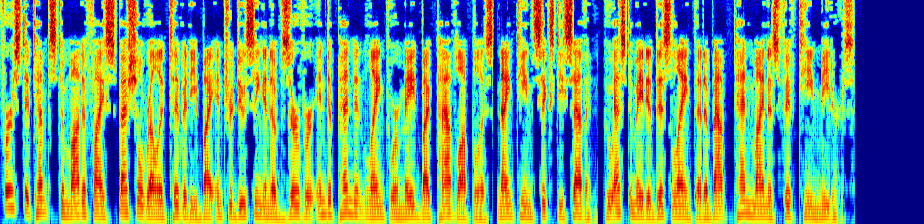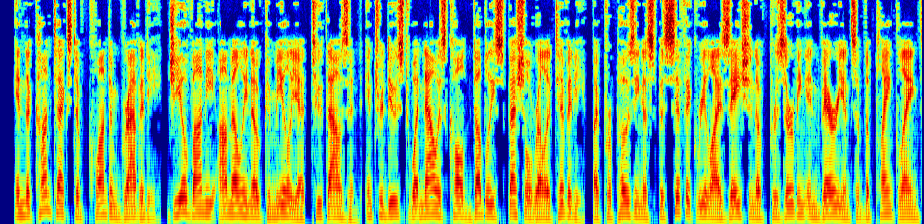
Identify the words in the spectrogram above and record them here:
First attempts to modify special relativity by introducing an observer-independent length were made by Pavlopoulos 1967, who estimated this length at about 10-15 meters. In the context of quantum gravity, Giovanni Amelino Camelia 2000 introduced what now is called doubly special relativity, by proposing a specific realization of preserving invariance of the Planck length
